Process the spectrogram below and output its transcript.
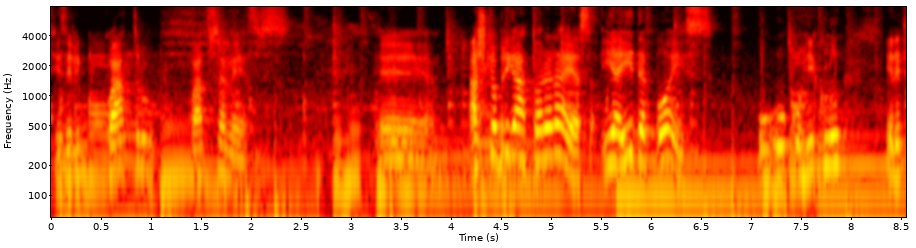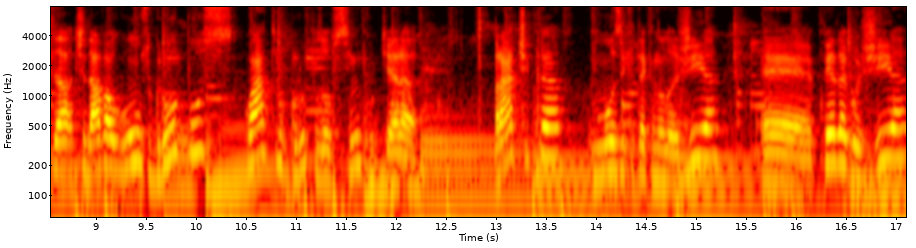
fiz ele quatro, quatro semestres. É, acho que a obrigatória era essa. E aí depois, o, o currículo ele te dava alguns grupos, quatro grupos ou cinco, que era prática, música e tecnologia, é, pedagogia,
